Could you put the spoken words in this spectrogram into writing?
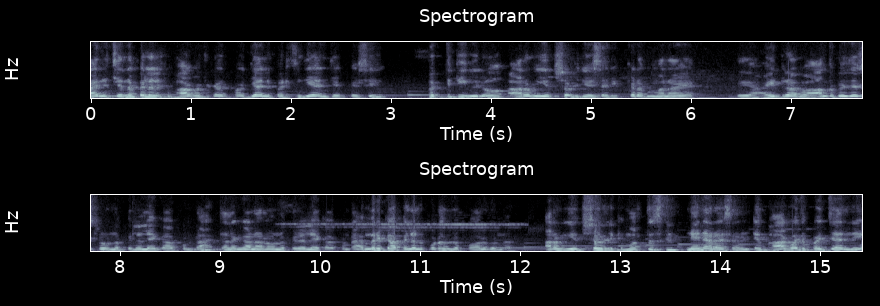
ఆయన చిన్నపిల్లలకి భాగవత పద్యాన్ని పరిచయం చేయాలని చెప్పేసి భక్తి టీవీలో అరవై ఎపిసోడ్లు చేశారు. ఇక్కడ మన హైదరాబాద్ ఆంధ్రప్రదేశ్లో ఉన్న పిల్లలే కాకుండా తెలంగాణలో ఉన్న పిల్లలే కాకుండా అమెరికా పిల్లలు కూడా అందులో పాల్గొన్నారు. అరవై ఎపిసోడ్లకి మొత్తం స్క్రిప్ట్ నేనే రాశాను. అంటే భాగవత పద్యాన్ని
